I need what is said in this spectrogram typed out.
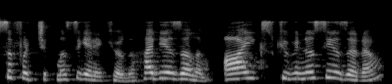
Sıfır çıkması gerekiyordu. Hadi yazalım. ax kübü nasıl yazarım?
